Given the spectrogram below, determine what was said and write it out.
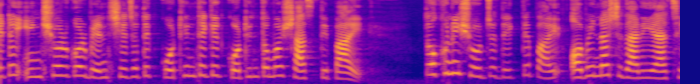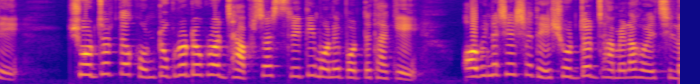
এটা ইনশোর করবেন সে যাতে কঠিন থেকে কঠিনতম শাস্তি পায়। তখনই সূর্য দেখতে পায় অবিনাশ দাঁড়িয়ে আছে। সূর্যর তখন টুকরো টুকরো ঝাপসার স্মৃতি মনে পড়তে থাকে। অবিনাশের সাথে সূর্যর ঝামেলা হয়েছিল।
